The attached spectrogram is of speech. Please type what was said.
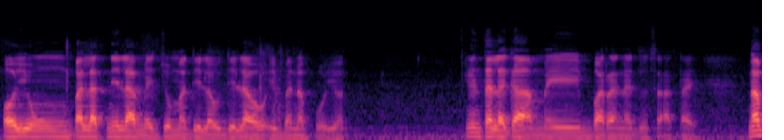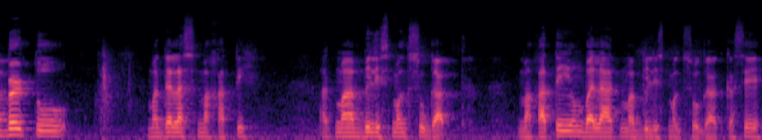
O yung balat nila medyo madilaw-dilaw, iba na po yun. Yun talaga, may bara na dun sa atay. Number two, madalas makati at mabilis magsugat. Makati yung balat, mabilis magsugat kasi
